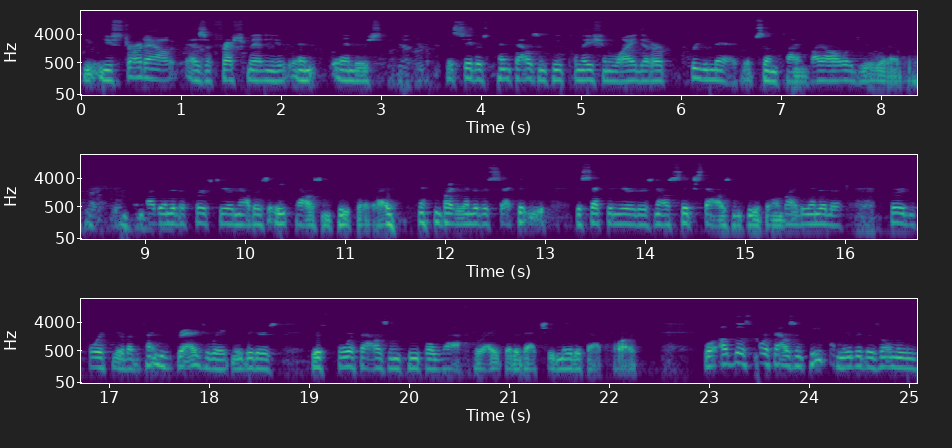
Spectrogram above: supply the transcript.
You, you start out as a freshman, and, you, and, and there's, let's say there's 10,000 people nationwide that are pre-med of some kind, biology or whatever. And by the end of the first year, now there's 8,000 people, right? And by the end of the second year, the second year, there's now 6,000 people. And by the end of the third and fourth year, by the time you graduate, maybe there's there's 4,000 people left, right, that have actually made it that far. Well, of those 4,000 people, maybe there's only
